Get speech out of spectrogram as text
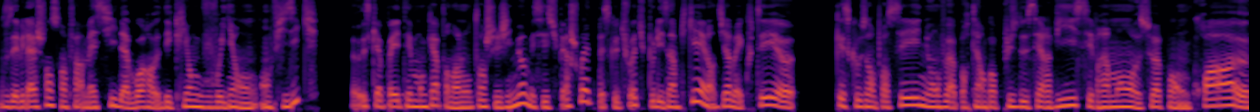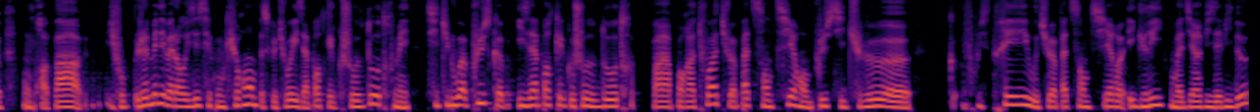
vous avez la chance en pharmacie d'avoir euh, des clients que vous voyez en, physique, euh, ce qui n'a pas été mon cas pendant longtemps chez Gemio, mais c'est super chouette parce que tu vois tu peux les impliquer et leur dire bah écoutez Qu'est-ce que vous en pensez? Nous, on veut apporter encore plus de services. C'est vraiment euh, ce à quoi on croit. Euh, on croit pas. Il faut jamais dévaloriser ses concurrents parce que tu vois, ils apportent quelque chose d'autre. Mais si tu le vois plus comme ils apportent quelque chose d'autre par rapport à toi, tu vas pas te sentir en plus, si tu veux, euh, frustré ou tu vas pas te sentir aigri, on va dire, vis-à-vis d'eux.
